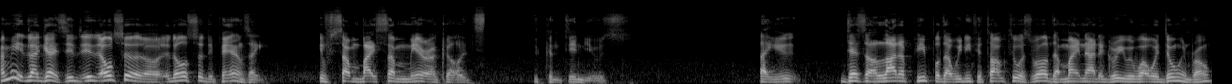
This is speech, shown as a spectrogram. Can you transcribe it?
I mean, like guys, it, it also it also depends. Like, if some by some miracle it's it continues. Like, you, there's a lot of people that we need to talk to as well that might not agree with what we're doing, bro.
